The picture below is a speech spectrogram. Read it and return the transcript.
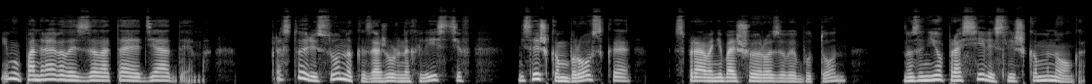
Ему понравилась золотая диадема, простой рисунок из ажурных листьев, не слишком броская, справа небольшой розовый бутон, но за нее просили слишком много,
